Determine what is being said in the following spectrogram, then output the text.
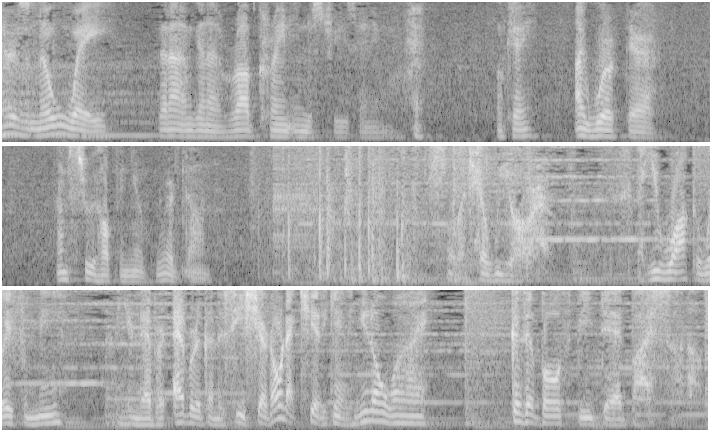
There's no way that I'm gonna rob Crane Industries anymore. Okay? I work there. I'm through helping you. We're done. Well, like hell we are. Now you walk away from me, and you're never ever gonna see Sharon or that kid again. And you know why? Because they'll both be dead by sunup.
